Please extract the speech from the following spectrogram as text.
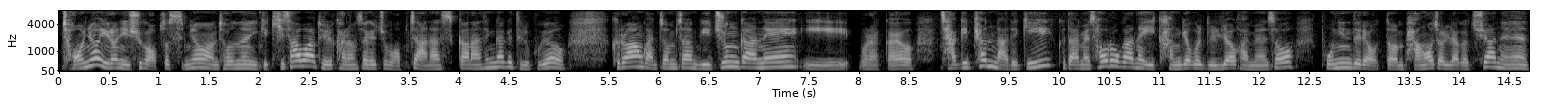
전혀 이런 이슈가 없었으면 저는 이게 기사화 될 가능성이 좀 없지 않았을까라는 생각이 들고요. 그러한 관점상 미중 간의 이 뭐랄까요 자기 편 나르기 그다음에 서로 간의 이 간격을 늘려가면서 본인들의 어떤 방어 전략을 취하는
